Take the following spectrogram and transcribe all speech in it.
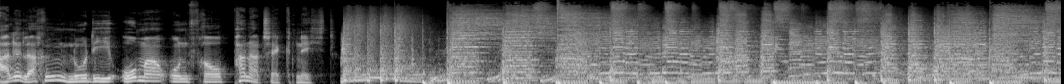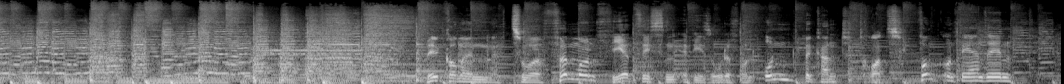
Alle lachen, nur die Oma und Frau Panacek nicht. Willkommen zur 45. Episode von Unbekannt trotz Funk und Fernsehen.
